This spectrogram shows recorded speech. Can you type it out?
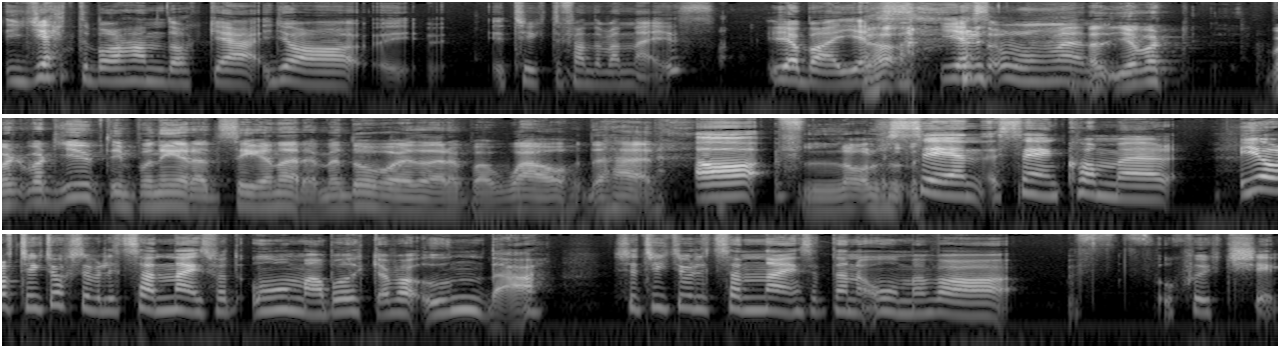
jättebra handdocka. Jag tyckte fan det var nice. Jag bara yes, Ja. yes ormen. Alltså, jag vart, vart, vart djupt imponerad senare, men då var jag där och bara wow, det här, Ja, LOL. sen, sen kommer, jag tyckte också det var lite så nice för att ormar brukar vara onda. Så jag tyckte det var lite så nice att denna ormen var sjukt chill.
